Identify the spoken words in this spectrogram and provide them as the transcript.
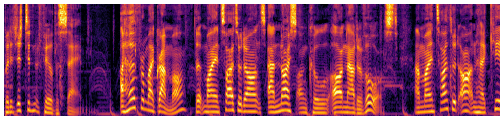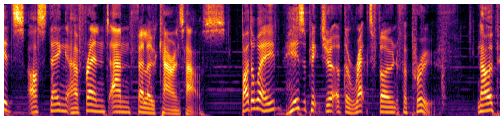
but it just didn't feel the same. I heard from my grandma that my entitled aunt and nice uncle are now divorced, and my entitled aunt and her kids are staying at her friend and fellow Karen's house. By the way, here's a picture of the wrecked phone for proof. Now, OP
